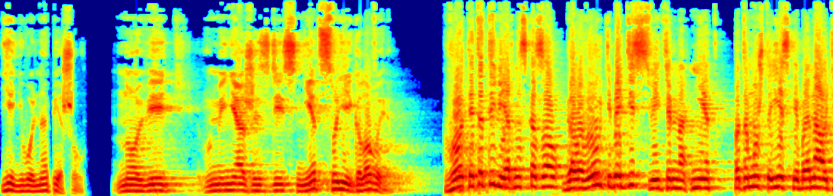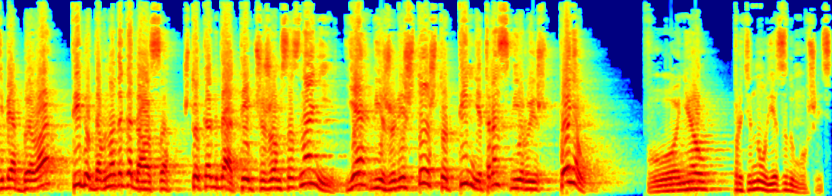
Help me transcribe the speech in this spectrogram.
Я невольно опешил. «Но ведь у меня же здесь нет своей головы». «Вот это ты верно сказал. Головы у тебя действительно нет. Потому что если бы она у тебя была, ты бы давно догадался, что когда ты в чужом сознании, я вижу лишь то, что ты мне транслируешь. Понял?» «Понял», — протянул я, задумавшись.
